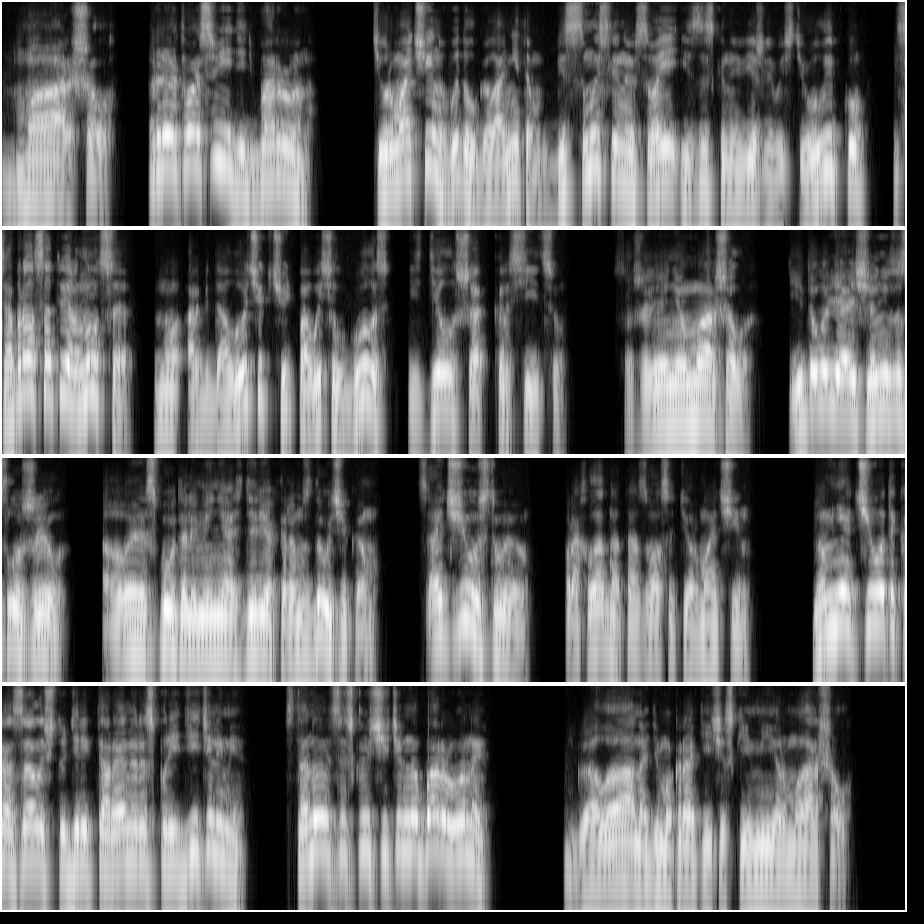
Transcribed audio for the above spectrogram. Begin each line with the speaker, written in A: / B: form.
A: «Маршал! Рад вас видеть, барон!»
B: Тюрмачин выдал галанитам бессмысленную своей изысканной вежливости улыбку и собрался отвернуться, но орбидолочек чуть повысил голос и сделал шаг к корсийцу.
A: «К сожалению, маршал, титулу я еще не заслужил, а вы спутали меня с директором Сдучиком».
B: «Сочувствую», – прохладно отозвался Тюрмачин.
A: «Но мне от чего то казалось, что директорами-распорядителями становятся исключительно бароны».
B: «Галана, демократический мир, маршал.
